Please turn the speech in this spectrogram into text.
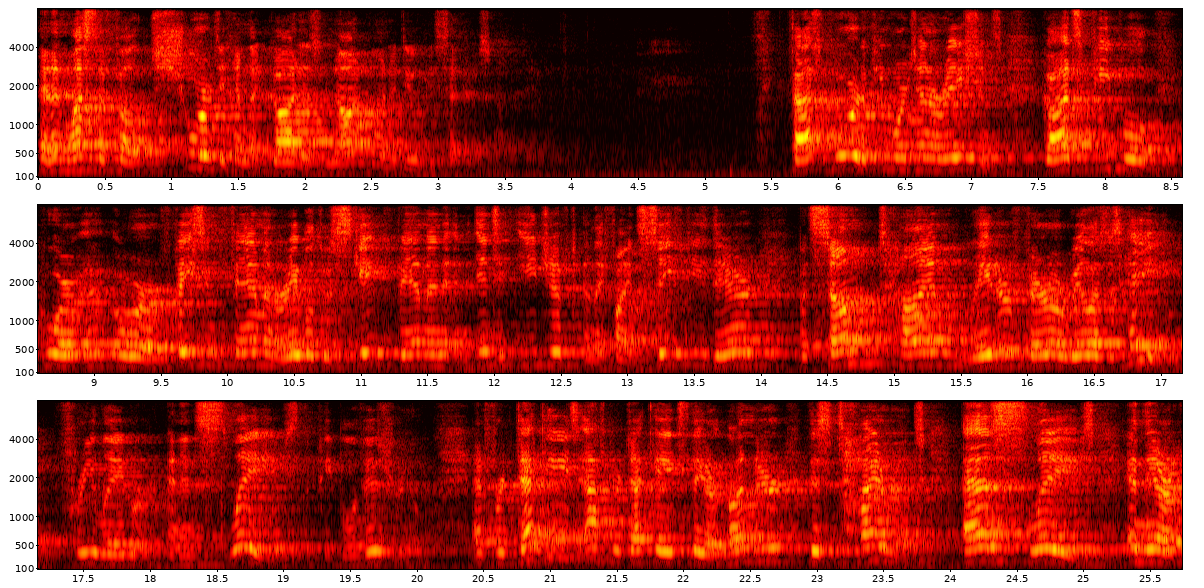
And it must have felt sure to him that God is not going to do what he said he was going to do. Fast forward a few more generations, God's people who are, who are facing famine are able to escape famine and into Egypt, and they find safety there. But some time later, Pharaoh realizes, hey, free labor, and enslaves the people of Israel. And for decades after decades, they are under this tyrant as slaves. And they are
